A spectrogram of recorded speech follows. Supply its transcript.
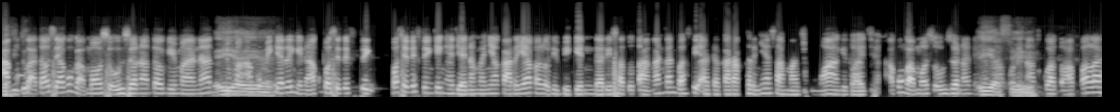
Aku itu- nggak tahu sih, aku nggak mau seuzon atau gimana. Iya, Cuma aku iya. mikirnya gini, aku positif think, positive thinking aja. Namanya karya kalau dibikin dari satu tangan kan pasti ada karakternya sama semua gitu aja. Aku nggak mau seuzon ada Iya yang laporin sih. aku atau apalah.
